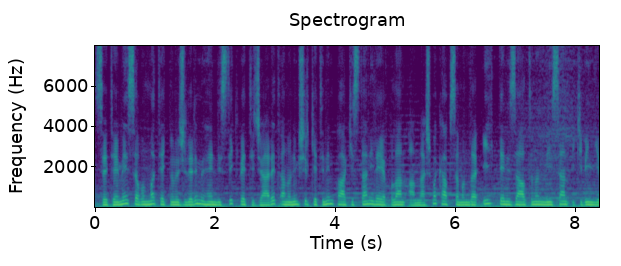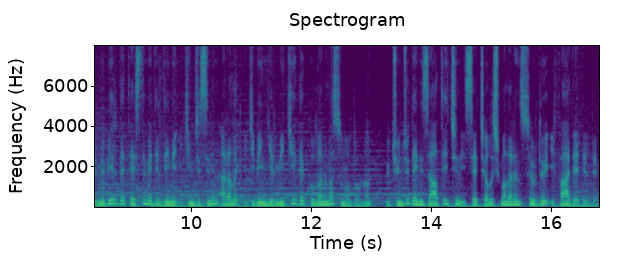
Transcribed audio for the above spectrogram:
STM Savunma Teknolojileri Mühendislik ve Ticaret Anonim Şirketi'nin Pakistan ile yapılan anlaşma kapsamında ilk denizaltının Nisan 2021'de teslim edildiğini, ikincisinin Aralık 2022'de kullanıma sunulduğunu, üçüncü denizaltı için ise çalışmaların sürdüğü ifade edildi.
